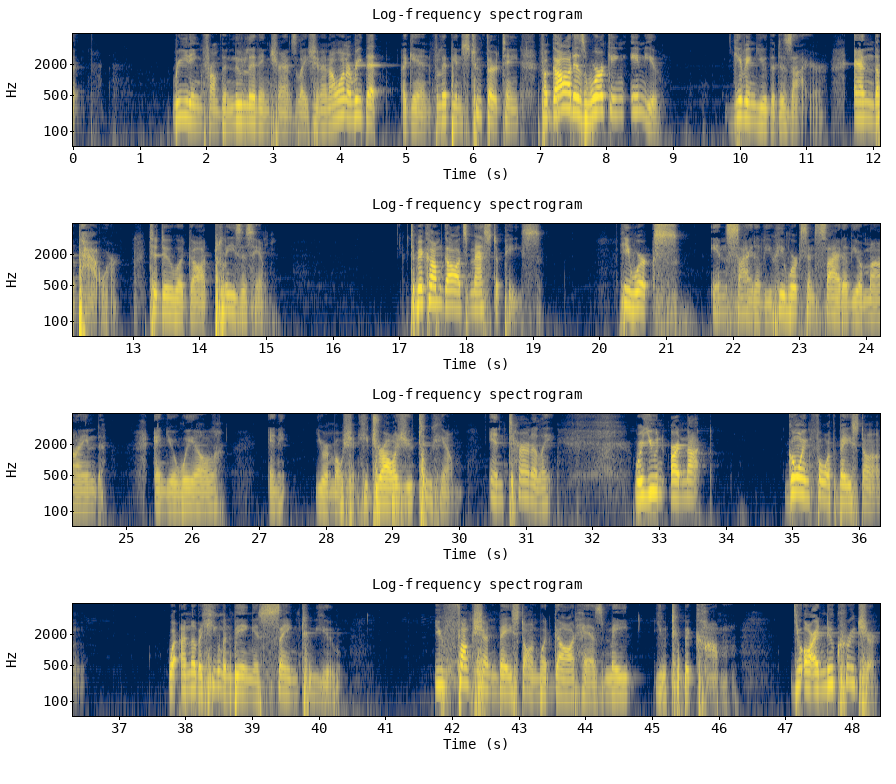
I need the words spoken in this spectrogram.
reading from the New Living Translation. And I want to read that again. Philippians 2:13. For God is working in you, giving you the desire and the power to do what God pleases him. To become God's masterpiece. He works inside of you. He works inside of your mind and your will and your emotion. He draws you to him internally, where you are not going forth based on what another human being is saying to you. You function based on what God has made you to become. You are a new creature.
